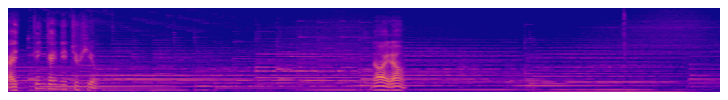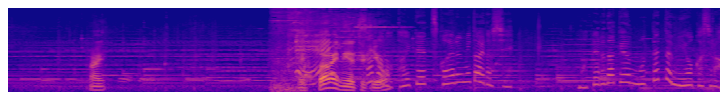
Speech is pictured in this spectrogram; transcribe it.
I think I need to heal. No, I don't. Right. I thought I needed to サ heal. は大抵使えるみたいだし持てるだけ持ってってみようかしらえ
